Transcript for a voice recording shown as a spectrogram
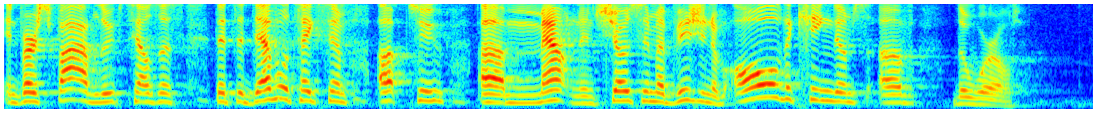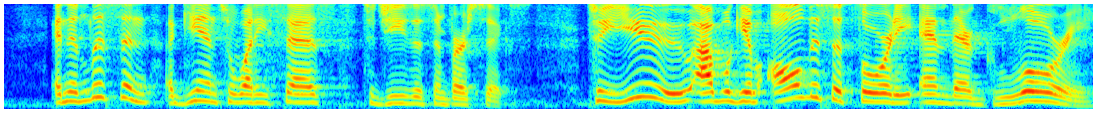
In verse 5, Luke tells us that the devil takes him up to a mountain and shows him a vision of all the kingdoms of the world. And then listen again to what he says to Jesus in verse 6. To you I will give all this authority and their glory,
